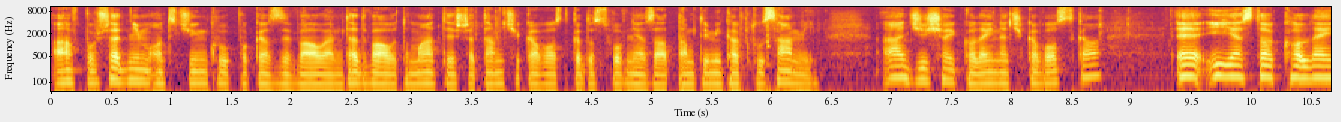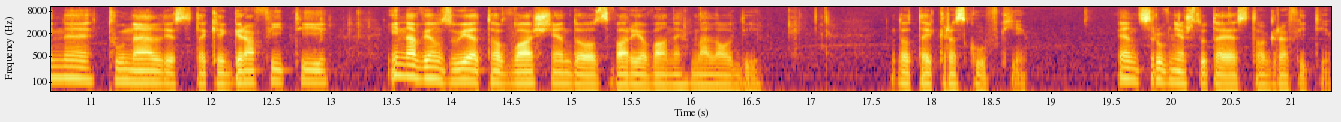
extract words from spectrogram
a w poprzednim odcinku pokazywałem te dwa automaty, jeszcze tam ciekawostka dosłownie za tamtymi kaktusami. A dzisiaj kolejna ciekawostka. Y, I jest to kolejny tunel, jest to takie graffiti i nawiązuje to właśnie do zwariowanych melodii. Do tej kreskówki. Więc również tutaj jest to graffiti.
